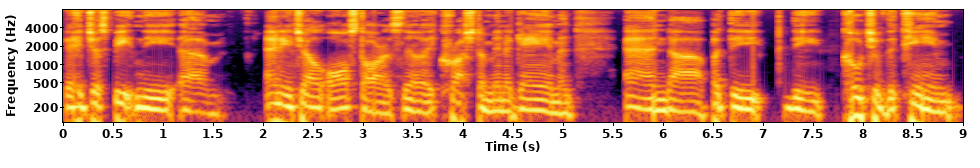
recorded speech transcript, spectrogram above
they had just beaten the um, NHL All Stars. You know, they crushed them in a game, and and uh, but the the coach of the team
